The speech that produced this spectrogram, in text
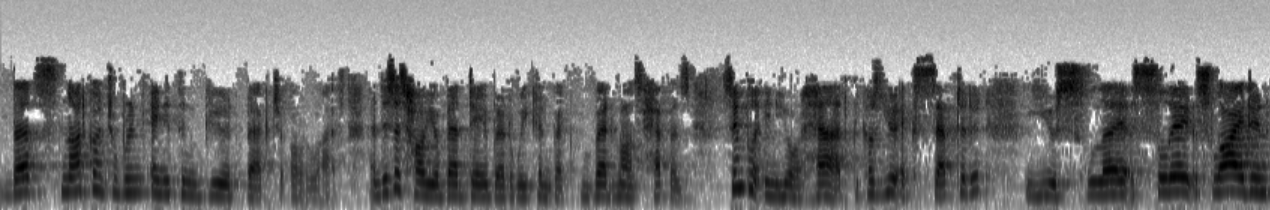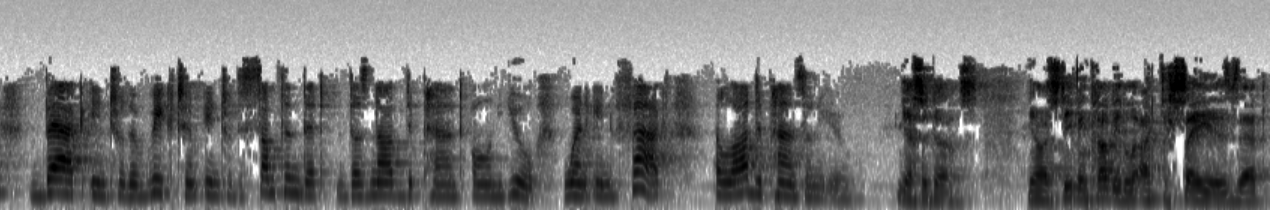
that's not going to bring anything good back to our lives. And this is how your bad day, bad week, and bad, month happens. Simply in your head, because you accepted it, you sli- sli- sliding back into the victim, into the something that does not depend on you, when in fact, a lot depends on you. Yes, it does. You know, Stephen Covey liked to say is that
